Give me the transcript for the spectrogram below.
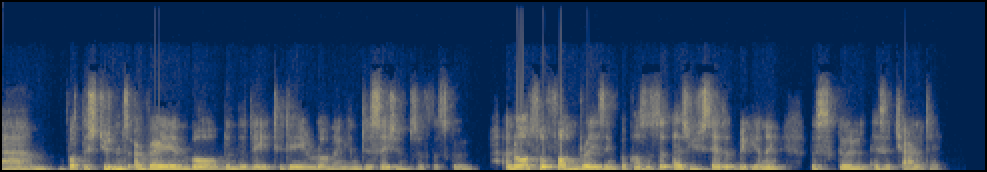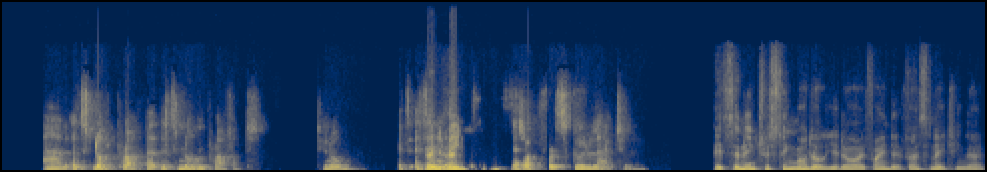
Um, but the students are very involved in the day to day running and decisions of the school. And also fundraising, because as you said at the beginning, the school is a charity and it's not profit, it's non profit. Do You know, it's, it's an amazing set up for school actually. It's an interesting model, you know. I find it fascinating that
